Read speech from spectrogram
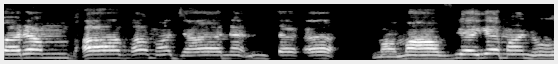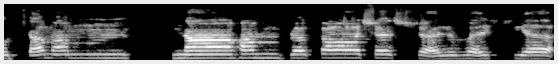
परं भावमजानन्तः ममाव्ययमनुत्तमम् नाहं प्रकाशः सर्वस्य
